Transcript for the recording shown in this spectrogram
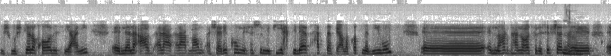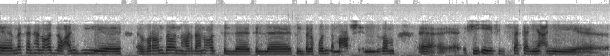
مش مشكلة خالص يعني إن أنا أقعد ألعب ألعب معاهم أشاركهم يحسوا إن في اختلاف حتى في علاقاتنا بيهم. آه النهارده هنقعد في الريسبشن نعم. آه آه مثلا هنقعد لو عندي آه فراندا النهارده هنقعد في ال في ال في البلكونة. ما أعرفش النظام آه في إيه في السكن يعني آه آه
